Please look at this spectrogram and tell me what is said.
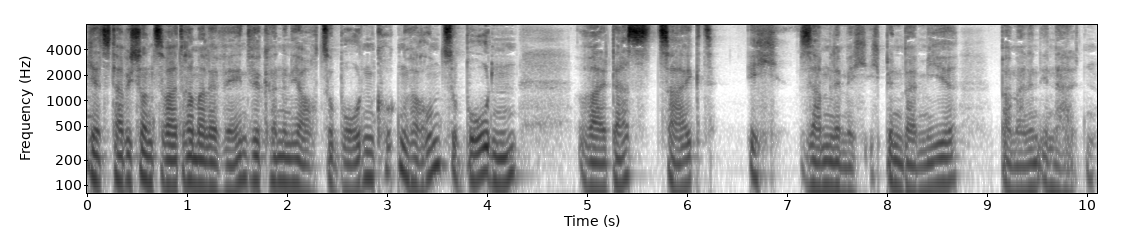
Jetzt habe ich schon zwei, dreimal erwähnt, wir können ja auch zu Boden gucken. Warum zu Boden? Weil das zeigt, ich sammle mich, ich bin bei mir, bei meinen Inhalten.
